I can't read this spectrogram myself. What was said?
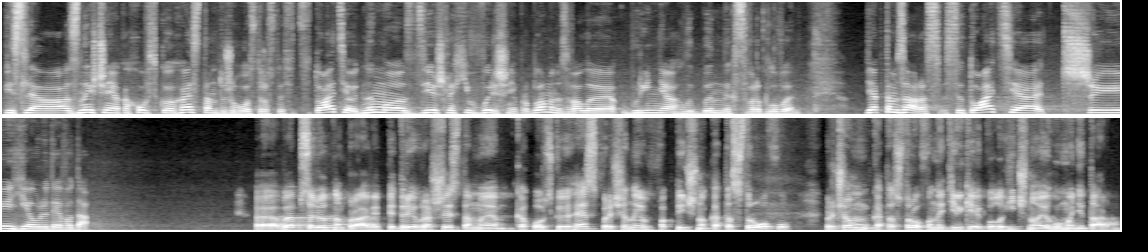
після знищення Каховської ГЕС. Там дуже гостро стоїть ситуація. Одним зі шляхів вирішення проблеми називали буріння глибинних свердловин. Як там зараз ситуація? Чи є у людей вода? Е, Ви абсолютно праві. Підрив рашистами Каховської ГЕС спричинив фактично катастрофу, причому катастрофу не тільки екологічну, а й гуманітарну.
